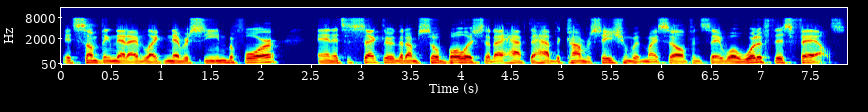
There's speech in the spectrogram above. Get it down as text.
It's something that I've like never seen before. And it's a sector that I'm so bullish that I have to have the conversation with myself and say, well, what if this fails?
